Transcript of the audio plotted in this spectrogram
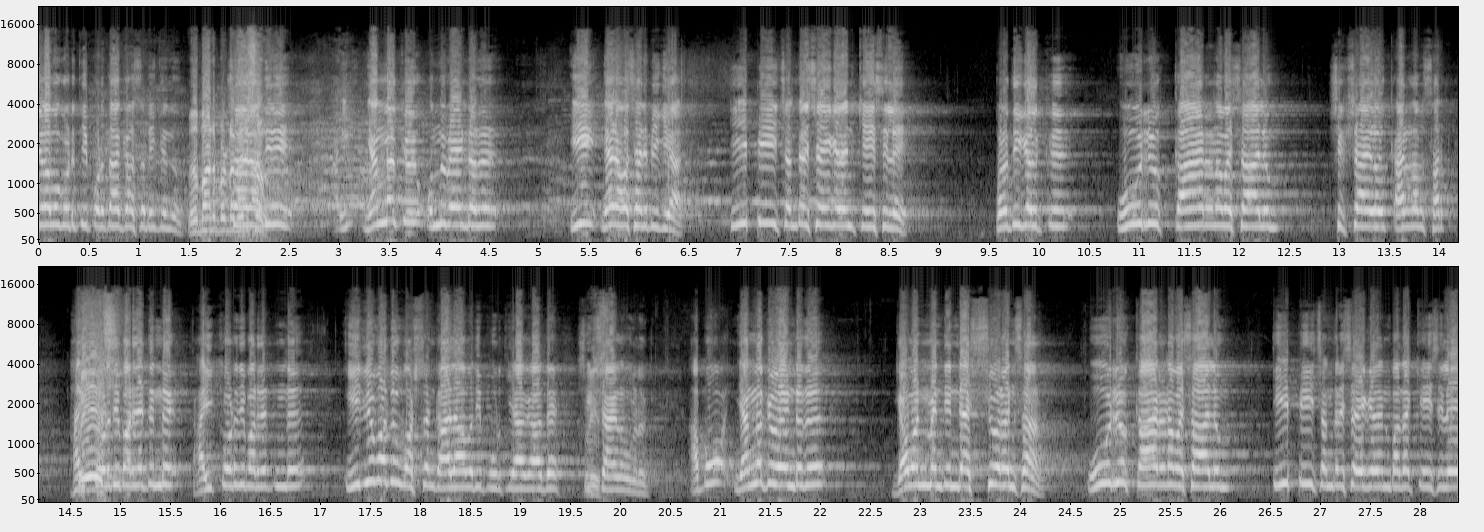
ഇളവ് കൊടുത്തി പുറത്താക്കാൻ ശ്രമിക്കുന്നത്. അതിന് ഞങ്ങൾക്ക് ഒന്ന് വേണ്ടത് ഈ ഞാൻ അവസാനിപ്പിക്കുക ടി പി ചന്ദ്രശേഖരൻ കേസിലെ പ്രതികൾക്ക് ഒരു കാരണവശാലും ശിക്ഷാ ഇളവ് കാരണം ഹൈക്കോടതി പറഞ്ഞിട്ടുണ്ട് ഹൈക്കോടതി പറഞ്ഞിട്ടുണ്ട് ഇരുപത് വർഷം കാലാവധി പൂർത്തിയാകാതെ ശിക്ഷ ഇളവ് കൊടുക്കും. അപ്പോ ഞങ്ങൾക്ക് വേണ്ടത് ഗവൺമെന്റിന്റെ അഷ്വറൻസ് ആണ്. ഒരു കാരണവശാലും ടി പി ചന്ദ്രശേഖരൻ വധക്കേസിലെ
